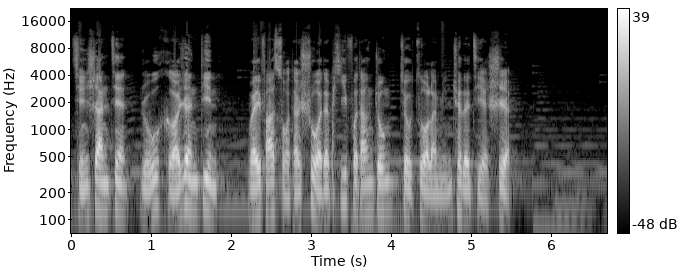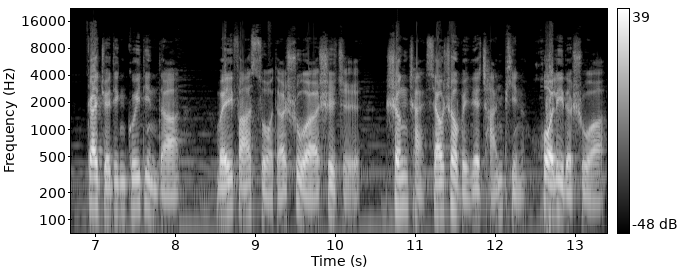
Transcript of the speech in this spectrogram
刑事案件如何认定违法所得数额的批复当中就做了明确的解释。该决定规定的违法所得数额是指。生产销售伪劣产品获利的数额，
